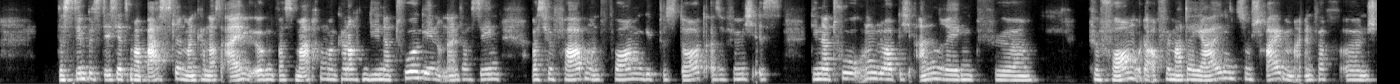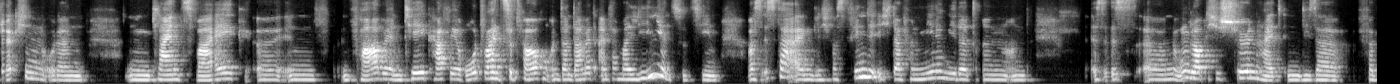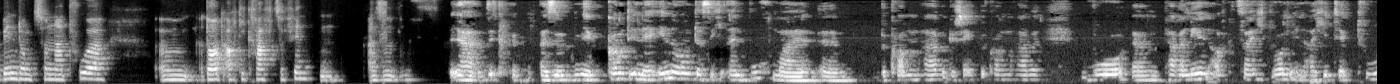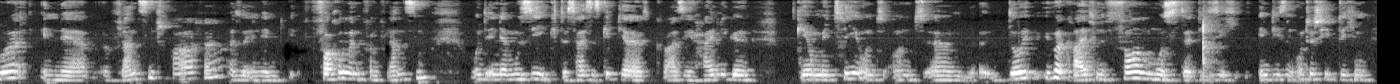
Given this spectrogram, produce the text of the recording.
das Simpelste ist jetzt mal basteln. Man kann aus allem irgendwas machen. Man kann auch in die Natur gehen und einfach sehen, was für Farben und Formen gibt es dort. Also für mich ist die Natur unglaublich anregend für, für Form oder auch für Materialien zum Schreiben. Einfach äh, ein Stöckchen oder ein, einen kleinen Zweig äh, in, in, Farbe, in Tee, Kaffee, Rotwein zu tauchen und dann damit einfach mal Linien zu ziehen. Was ist da eigentlich? Was finde ich da von mir wieder drin? Und es ist äh, eine unglaubliche Schönheit in dieser Verbindung zur Natur, ähm, dort auch die Kraft zu finden. Also ja, also mir kommt in Erinnerung, dass ich ein Buch mal ähm, bekommen habe, geschenkt bekommen habe, wo ähm, Parallelen aufgezeigt wurden in Architektur, in der Pflanzensprache, also in den Formen von Pflanzen und in der Musik. Das heißt, es gibt ja quasi heilige Geometrie und, und ähm, übergreifende Formmuster, die sich in diesen unterschiedlichen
